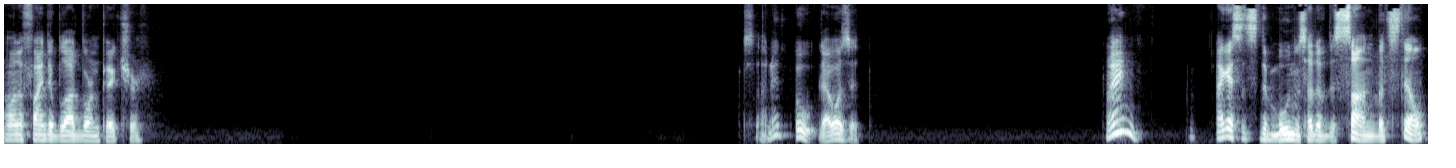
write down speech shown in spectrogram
I want to find the Bloodborne picture. It? Oh, that was it. Right? I guess it's the moon instead of the sun, but still.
